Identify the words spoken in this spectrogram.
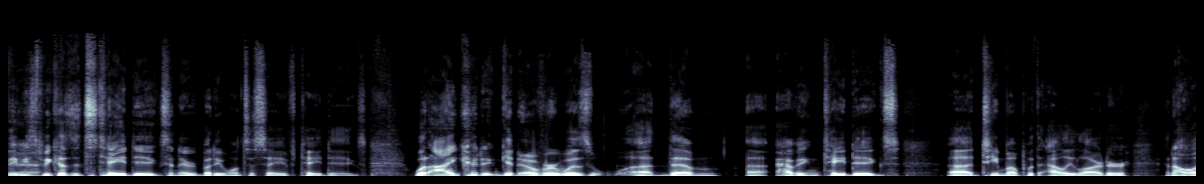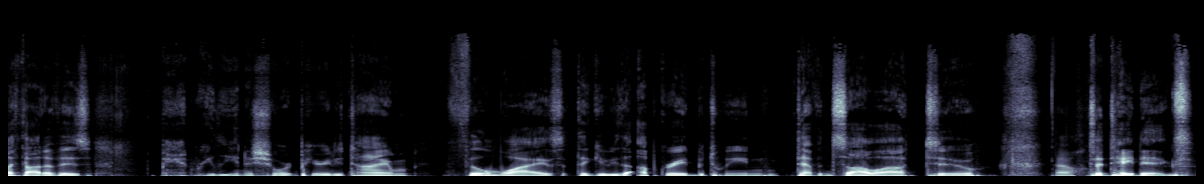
Maybe it's because it's Taye Diggs and everybody wants to save Taye Diggs. What I couldn't get over was uh, them uh, having Taye Diggs uh, team up with Ali Larter, and all I thought of is, man, really in a short period of time, film wise, they give you the upgrade between Devon Sawa to Oh. to Taye Diggs.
